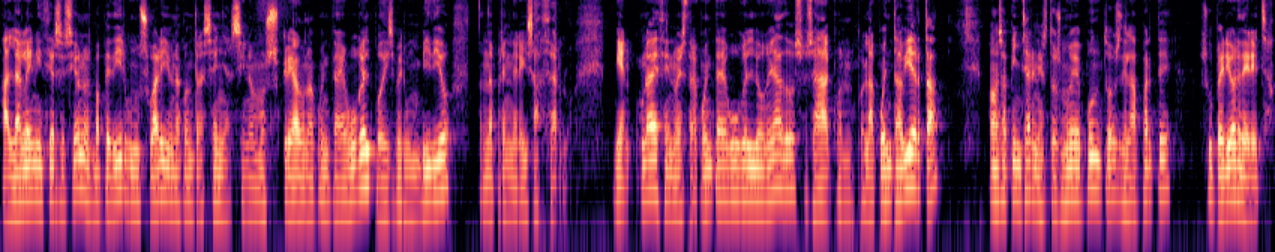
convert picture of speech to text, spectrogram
Al darle a iniciar sesión nos va a pedir un usuario y una contraseña. Si no hemos creado una cuenta de Google podéis ver un vídeo donde aprenderéis a hacerlo. Bien, una vez en nuestra cuenta de Google logueados, o sea, con, con la cuenta abierta, vamos a pinchar en estos nueve puntos de la parte superior derecha.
